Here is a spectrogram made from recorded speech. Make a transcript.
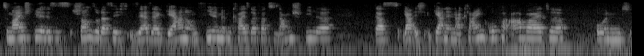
zu meinem Spiel ist es schon so, dass ich sehr, sehr gerne und viel mit dem Kreisläufer zusammenspiele, dass ja, ich gerne in einer kleinen Gruppe arbeite und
